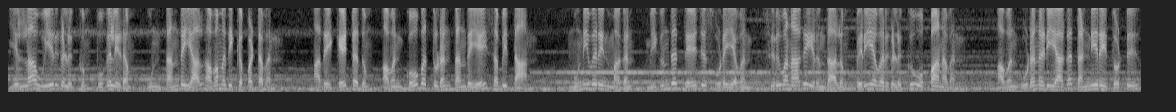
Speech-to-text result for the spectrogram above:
எல்லா உயிர்களுக்கும் புகலிடம் உன் தந்தையால் அவமதிக்கப்பட்டவன். அதை கேட்டதும் அவன் கோபத்துடன் தந்தையை சபித்தான். முனிவரின் மகன் மிகுந்த தேஜஸ் உடையவன் சிறுவனாக இருந்தாலும் பெரியவர்களுக்கு ஒப்பானவன். அவன் உடனடியாக தண்ணீரை தொட்டு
